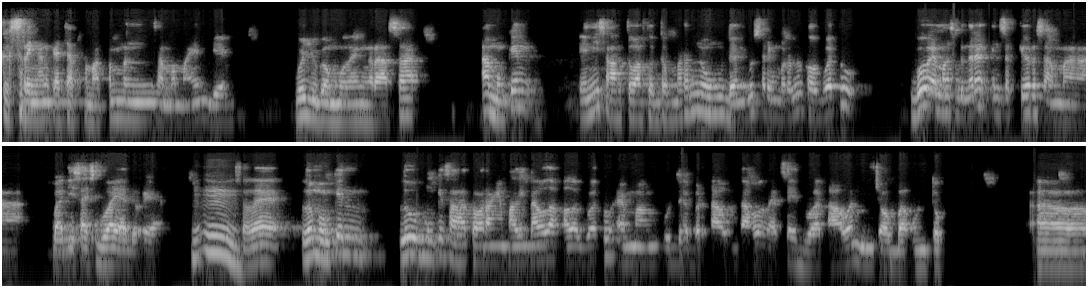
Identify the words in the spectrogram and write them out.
keseringan up sama temen sama main game gue juga mulai ngerasa ah mungkin ini salah satu waktu untuk merenung dan gue sering merenung kalau gue tuh gue emang sebenarnya insecure sama body size gue ya dok ya Mm-mm. soalnya lu mungkin lu mungkin salah satu orang yang paling tahu lah kalau gue tuh emang udah bertahun-tahun let's say dua tahun mencoba untuk eh,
